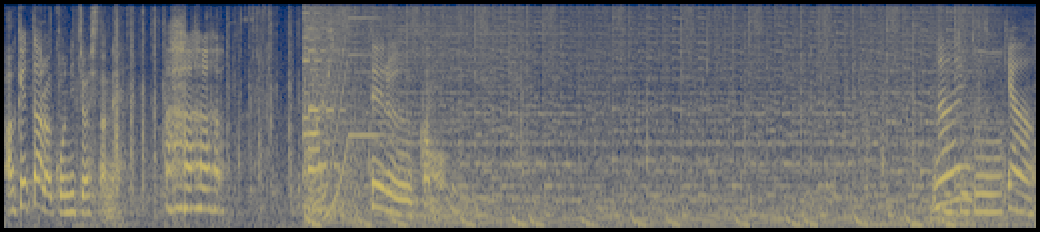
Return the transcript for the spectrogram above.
開けたらこんにちはしたね。あ来てるかも。ナイスキャン。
